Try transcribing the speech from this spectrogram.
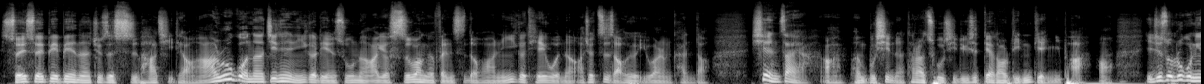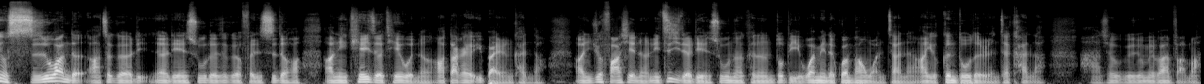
随随便便呢就是十趴起跳啊。如果呢，今天你一个脸书呢啊有十万个粉丝的话，你一个贴文呢啊就至少会有一万人看到。现在啊啊，很不幸的，它的触及率是掉到零点一趴啊。也就是说，如果你有十万的啊这个呃脸书的这个粉丝的话啊，你贴一则贴文呢啊，大概有一百人看到啊，你就发现了你自己。己的脸书呢，可能都比外面的官方网站呢啊有更多的人在看了。啊这个就没办法嘛！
